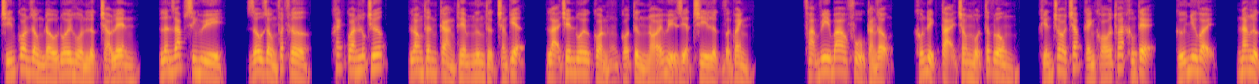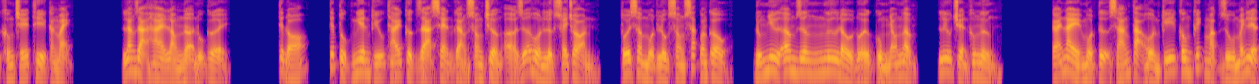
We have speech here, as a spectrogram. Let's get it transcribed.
chín con rồng đầu đôi hồn lực trào lên, lân giáp sinh huy, dâu rồng phất phơ, khách quan lúc trước, long thân càng thêm lương thực trắng kiện, lại trên đuôi còn có từng nói hủy diệt chi lực vân quanh. Phạm vi bao phủ càng rộng không địch tại trong một tấc vông, khiến cho chắp cánh khó thoát không tệ, cứ như vậy, năng lực khống chế thì càng mạnh. Lăng dạ hài lòng nợ nụ cười. Tiếp đó, tiếp tục nghiên cứu thái cực dạ sẻn gẳng song trưởng ở giữa hồn lực xoay tròn, tối sầm một lục song sắc quang cầu, đúng như âm dương ngư đầu đồi cùng nhau ngậm, lưu chuyển không ngừng cái này một tự sáng tạo hồn kỹ công kích mặc dù mãnh liệt,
